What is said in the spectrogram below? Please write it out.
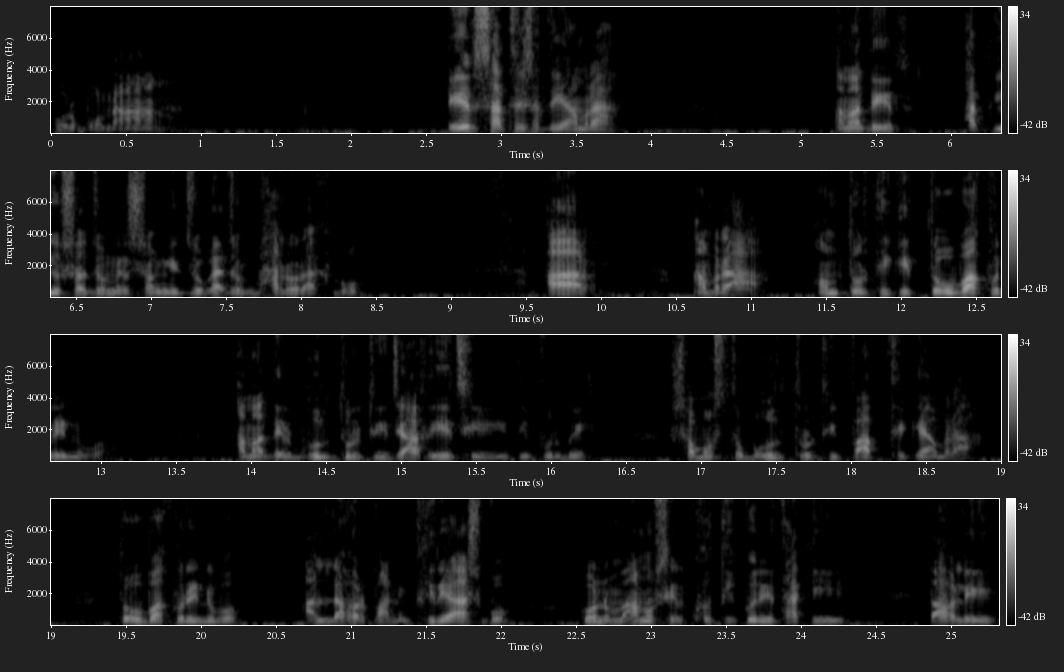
করব না। এর সাথে সাথে আমরা আমাদের আত্মীয় স্বজনের সঙ্গে যোগাযোগ ভালো রাখব। আর আমরা অন্তর থেকে তৌবা করে নেব। আমাদের ভুল ত্রুটি যা হয়েছে ইতিপূর্বে, সমস্ত ভুল ত্রুটি পাপ থেকে আমরা তৌবা করে নেব। আল্লাহর পানে ফিরে আসব। কোন মানুষের ক্ষতি করে থাকি, তাহলে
